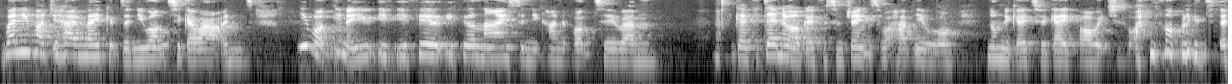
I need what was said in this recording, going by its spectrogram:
when you've had your hair and makeup done, you want to go out and you want, you know, you, you, you feel you feel nice and you kind of want to um, go for dinner or go for some drinks, what have you, or normally go to a gay bar, which is what I normally do.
